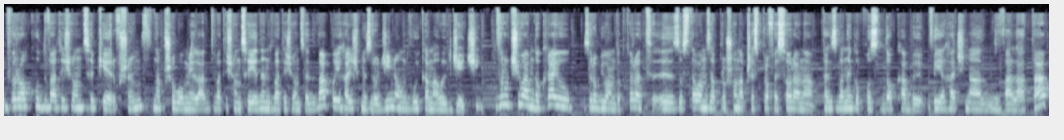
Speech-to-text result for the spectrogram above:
w roku 2001, w- na przełomie lat 2001-2002. Pojechaliśmy z rodziną, dwójka małych dzieci. Wróciłam do kraju, zrobiłam doktorat, y, zostałam zaproszona przez profesora na tak zwanego postdoka, by wyjechać na dwa lata.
